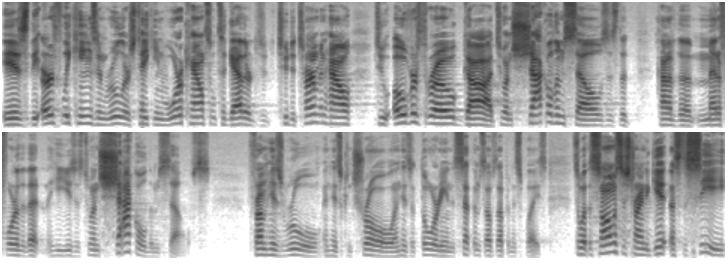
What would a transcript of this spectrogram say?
is the earthly kings and rulers taking war counsel together to, to determine how to overthrow God, to unshackle themselves, is the kind of the metaphor that, that he uses, to unshackle themselves from his rule and his control and his authority and to set themselves up in his place. So, what the psalmist is trying to get us to see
